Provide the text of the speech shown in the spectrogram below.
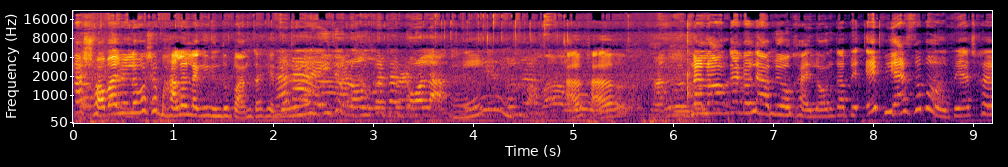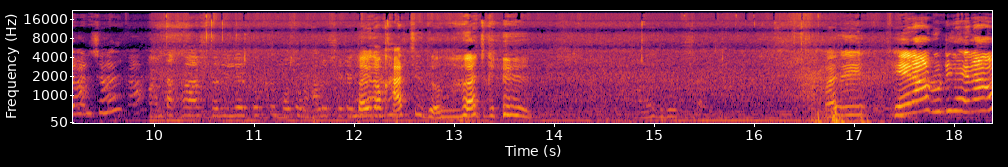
না সবাই মিলে বসে ভালো লাগে কিন্তু পান্তা খেতে। এই যে লঙ্কাটা ডলা হুম, খাও খাও। না লঙ্কা ডলে আমিও খাই লঙ্কা পে- এই পেঁয়াজ দেবো? পেঁয়াজ বলছিল খাওয়া শরীরের পক্ষে কত ভালো সেটা তাই তো খাচ্ছি তো আজকে। খেয়ে নাও রুটি খেয়ে নাও।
